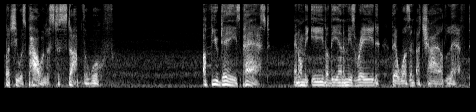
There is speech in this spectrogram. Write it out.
but she was powerless to stop the wolf. A few days passed, and on the eve of the enemy's raid, there wasn't a child left.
